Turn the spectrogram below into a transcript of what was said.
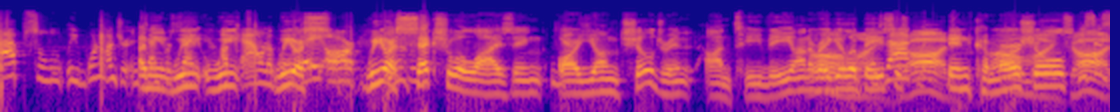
absolutely 110% I mean, we we accountable. we are they are we are this is- sexualizing our young children on TV on a Oh, regular basis God. in commercials. Oh, my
